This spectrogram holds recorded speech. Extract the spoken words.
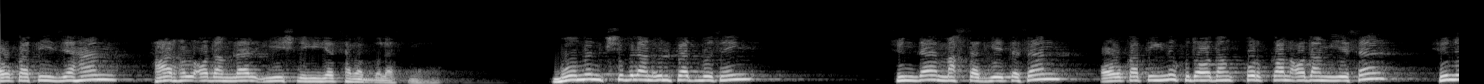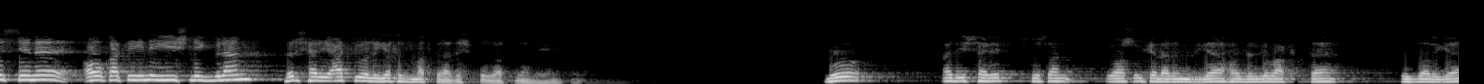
ovqatingizni ham har xil odamlar yeyishligiga sabab bo'lasizmi? Mo'min kishi bilan ulfat bo'lsang shunda maqsadga yetasan ovqatingni xudodan qo'rqqan odam yesa shuni seni ovqatingni yeyishlik bilan bir shariat yo'liga xizmat qiladi shu quvvat bilan degan bu hadis sharif xususan yosh ukalarimizga hozirgi vaqtda o'zlariga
